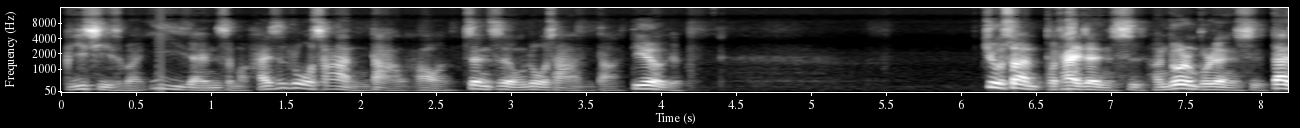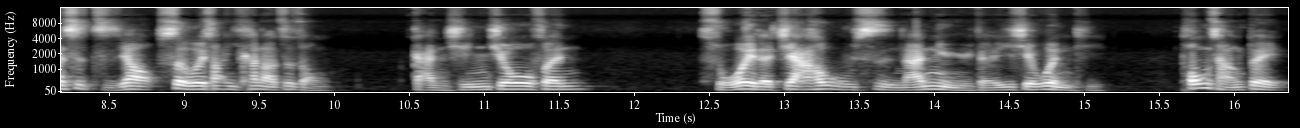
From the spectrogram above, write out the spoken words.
比起什么艺人什么，还是落差很大了哦。政治人物落差很大。第二个，就算不太认识，很多人不认识，但是只要社会上一看到这种感情纠纷，所谓的家务事、男女的一些问题，通常对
